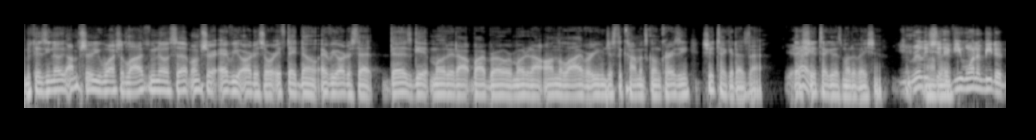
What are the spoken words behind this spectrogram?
because you know I'm sure you watch the lives. You know what's up. I'm sure every artist, or if they don't, every artist that does get moted out by bro or moted out on the live or even just the comments going crazy should take it as that. They Right. should take it as motivation. You really should. If you want to be the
